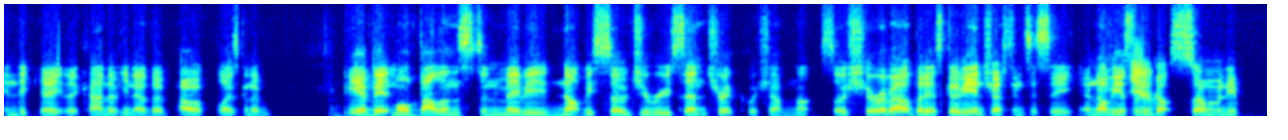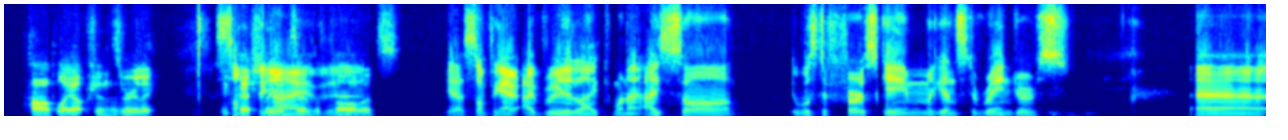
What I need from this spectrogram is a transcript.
indicate that kind of, you know, the power play is going to be a bit more balanced and maybe not be so Giroux centric, which I'm not so sure about. But it's going to be interesting to see. And obviously, Yeah. they've got so many power play options, really, especially Something in terms of I've, uh, forwards. Yeah, something I, I really liked when I, I saw it was the first game against the Rangers. Uh,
